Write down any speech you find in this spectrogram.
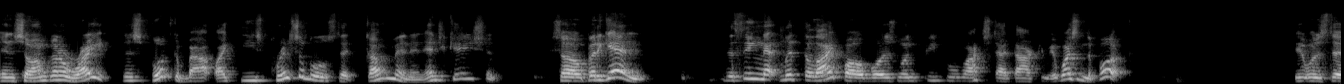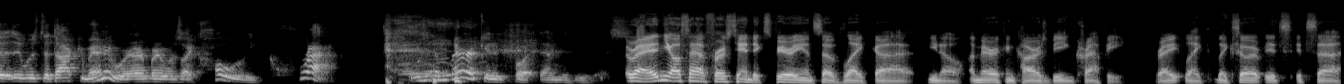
and so I'm going to write this book about like these principles that government and education. So, but again, the thing that lit the light bulb was when people watched that document. It wasn't the book. It was the it was the documentary where everybody was like, "Holy crap!" It was an American who taught them to do this. Right, and you also have firsthand experience of like uh, you know American cars being crappy, right? Like like so it's it's uh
